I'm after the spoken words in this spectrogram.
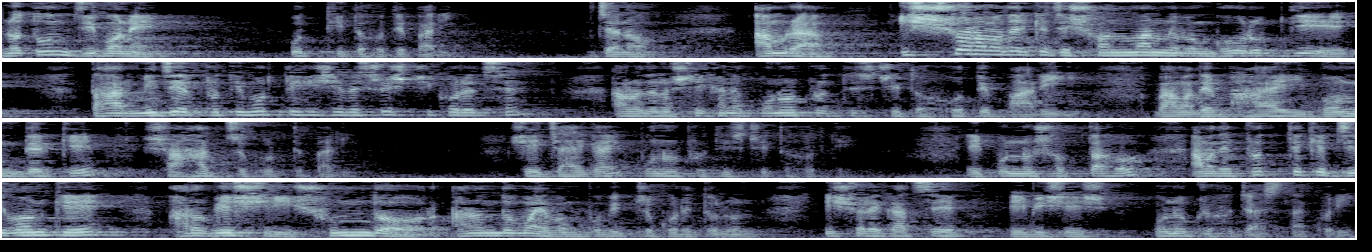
নতুন জীবনে উত্থিত হতে পারি। যেন আমরা ঈশ্বর আমাদেরকে যে সম্মান এবং গৌরব দিয়ে তার নিজের প্রতিমূর্তি হিসেবে সৃষ্টি করেছেন, আমরা যেন সেখানে পুনঃপ্রতিষ্ঠিত হতে পারি বা আমাদের ভাই বোনদেরকে সাহায্য করতে পারি। সেই জায়গায় পুনঃপ্রতিষ্ঠিত হতে। এই পূর্ণ সপ্তাহ আমাদের প্রত্যেকের জীবনকে আরও বেশি সুন্দর, আনন্দময় এবং পবিত্র করে তুলুন। ঈশ্বরের কাছে এই বিশেষ অনুগ্রহ যাচনা করি।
